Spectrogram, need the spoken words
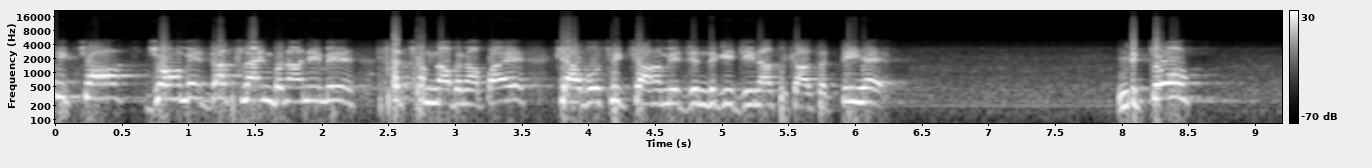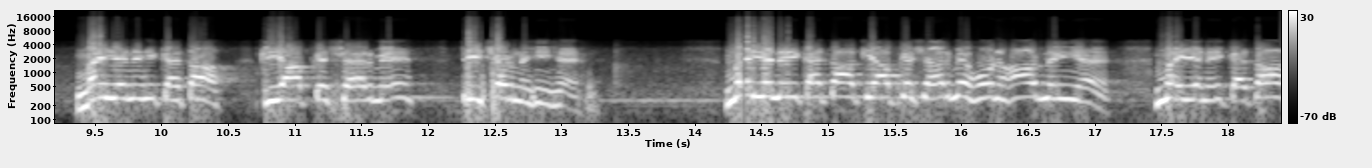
शिक्षा जो हमें दस लाइन बनाने में सक्षम ना बना पाए, क्या वो शिक्षा हमें ज़िंदगी जीना सिखा सकती है? मित्रों, मैं ये नहीं कहता कि आपके शहर में टीचर नहीं है। मैं ये नहीं कहता कि आपके शहर में होनहार नहीं है। मैं ये नहीं कहता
